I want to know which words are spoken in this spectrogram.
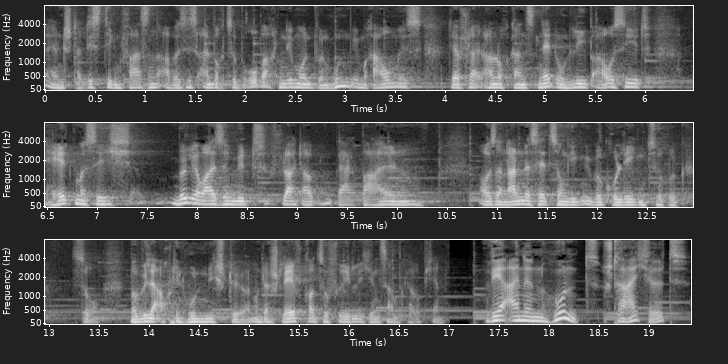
in Statistiken fassen, aber es ist einfach zu beobachten, wenn ein Hund im Raum ist, der vielleicht auch noch ganz nett und lieb aussieht, hält man sich möglicherweise mit vielleicht auch verbalen Auseinandersetzungen gegenüber Kollegen zurück. So, man will ja auch den Hund nicht stören und er schläft gerade so friedlich in seinem Körbchen. Wer einen Hund streichelt,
